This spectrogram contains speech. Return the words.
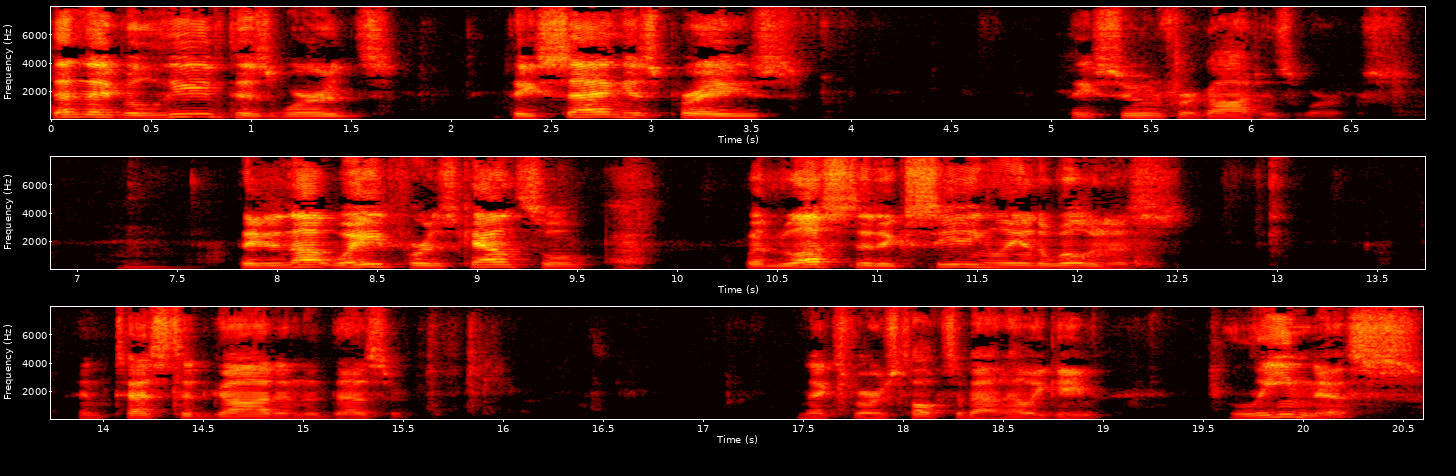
Then they believed his words. They sang his praise. They soon forgot his works. They did not wait for his counsel, but lusted exceedingly in the wilderness and tested God in the desert. Next verse talks about how he gave leanness,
